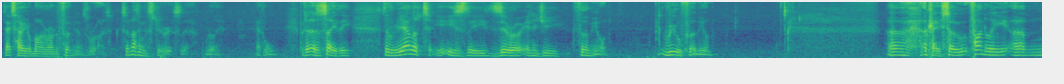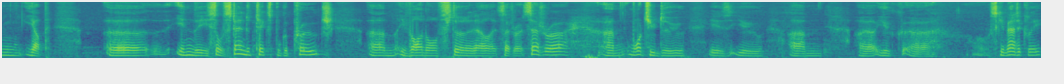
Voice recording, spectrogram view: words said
That's how your Majorana fermions arise. So nothing mysterious there, really, at all. But as I say, the, the reality is the zero energy fermion, real fermion. Uh, okay, so finally, um, yep, uh, in the sort of standard textbook approach, um, Ivanov, Stern et al., etc., etc., um, what you do is you, um, uh, you uh, schematically,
